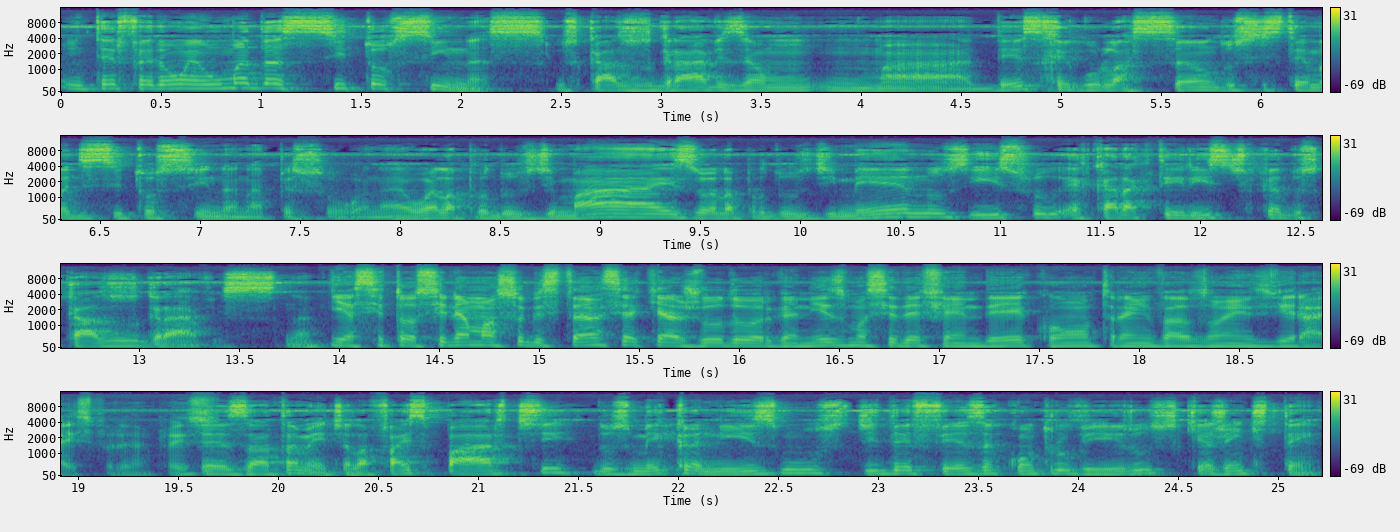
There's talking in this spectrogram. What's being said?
Interferon é uma das citocinas. Os casos graves é um, uma desregulação do sistema de citocina na pessoa, né? Ou ela produz demais, ou ela produz de menos, e isso é característica dos casos graves, né? E a citocina é uma substância que ajuda o organismo a se defender contra invasões virais, por exemplo, é isso? Exatamente. Ela faz parte dos mecanismos de defesa contra o vírus que a gente tem.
